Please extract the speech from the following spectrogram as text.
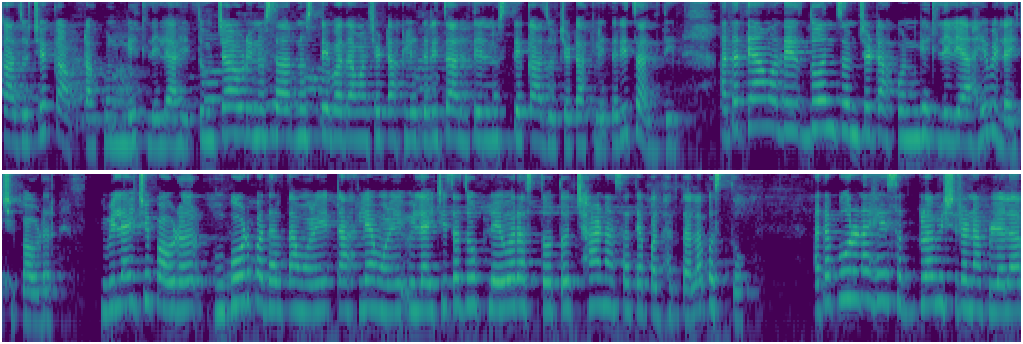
काजूचे काप टाकून घेतलेले आहेत. तुमच्या आवडीनुसार नुसते बदामाचे टाकले तरी चालतील नुसते काजूचे टाकले तरी चालतील. आता त्यामध्ये दोन चमचे टाकून घेतलेली आहे विलायची पावडर. विलायची पावडर गोड पदार्थामुळे टाकल्यामुळे विलायचीचा जो फ्लेवर असतो तो छान असा त्या पदार्थाला बसतो. आता पूर्ण हे सगळं मिश्रण आपल्याला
